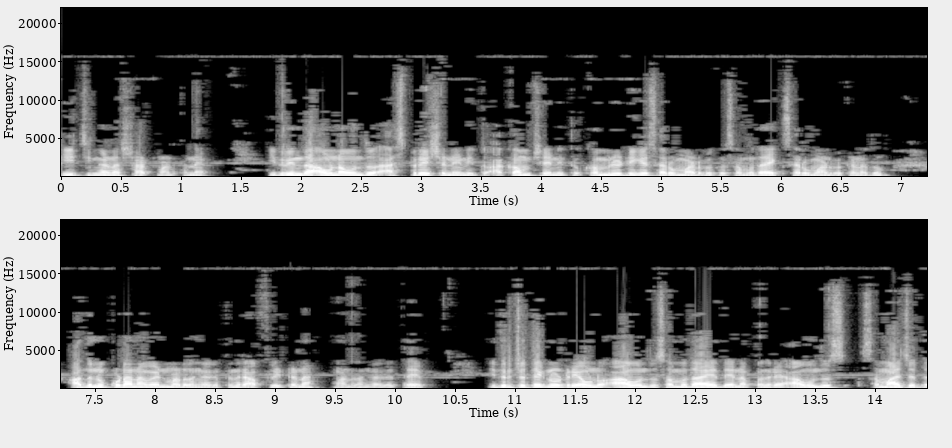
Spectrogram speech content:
ಟೀಚಿಂಗ್ ಅನ್ನ ಸ್ಟಾರ್ಟ್ ಮಾಡ್ತಾನೆ. ಇದರಿಂದ ಅವನ ಒಂದು ಆಸ್ಪಿರೇಷನ್ ಏನಿತ್ತು, ಆಕಾಂಕ್ಷೆ ಏನಿತ್ತು ಕಮ್ಯುನಿಟಿಗೆ ಸರ್ವ್ ಮಾಡಬೇಕು, ಸಮುದಾಯಕ್ಕೆ ಸರ್ವ್ ಮಾಡ್ಬೇಕು ಅನ್ನೋದು, ಅದನ್ನು ಕೂಡ ನಾವೇನ್ ಮಾಡ್ದಂಗಾಗತ್ತೆ ಅಂದ್ರೆ ಅಫ್ಲಿಟ್ ಅನ್ನ ಮಾಡ್ದಂಗಾಗತ್ತೆ. ಇದ್ರ ಜೊತೆಗೆ ನೋಡ್ರಿ ಅವನು ಆ ಒಂದು ಸಮುದಾಯದ ಏನಪ್ಪಾ ಅಂದ್ರೆ ಆ ಒಂದು ಸಮಾಜದ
